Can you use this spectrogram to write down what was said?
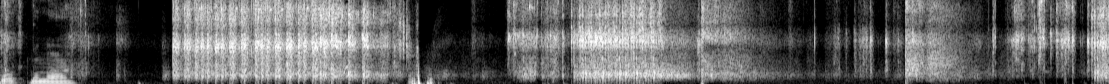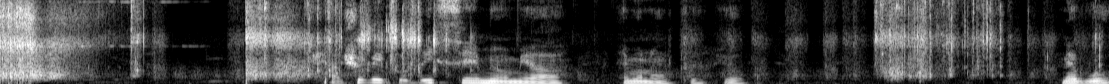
Bot mu lan? Ya şu vektörde hiç sevmiyorum ya. M16 yok. Ne bu?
